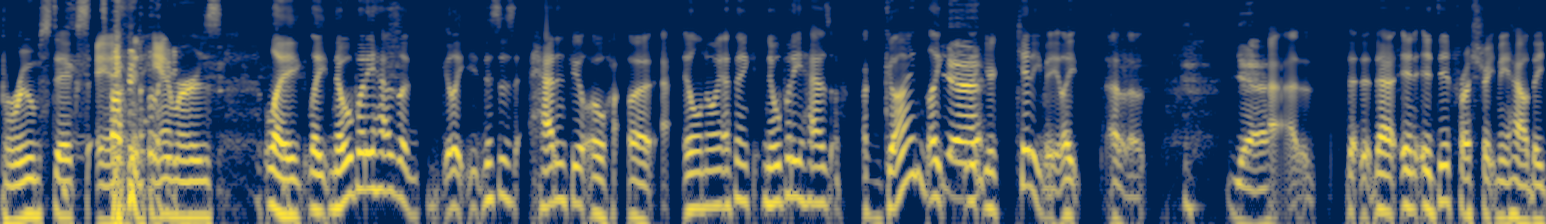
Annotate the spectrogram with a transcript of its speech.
broomsticks and Totally. hammers. Like like nobody has a like this is Haddonfield, oh, uh, Illinois, I think. Nobody has a, a gun. Like Yeah. you're kidding me. Like I don't know. Yeah. uh, that, that and it did frustrate me how they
